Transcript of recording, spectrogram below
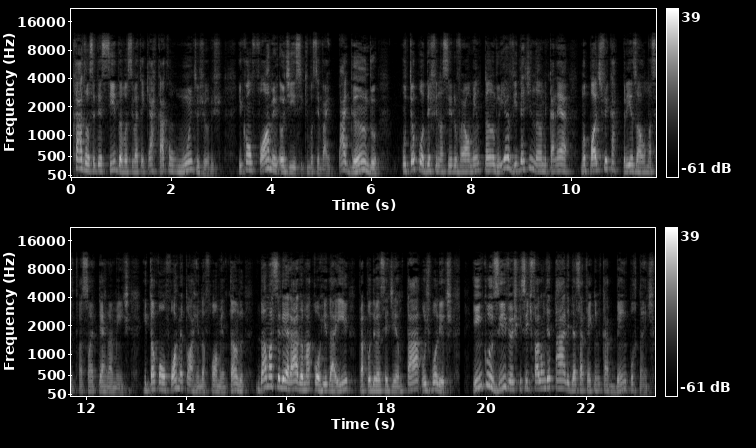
Caso você decida, você vai ter que arcar com muitos juros. E conforme eu disse que você vai pagando o teu poder financeiro vai aumentando e a vida é dinâmica, né? Não pode ficar preso a uma situação eternamente. Então, conforme a tua renda for aumentando, dá uma acelerada, uma corrida aí para poder você adiantar os boletos. Inclusive, eu esqueci de falar um detalhe dessa técnica bem importante.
